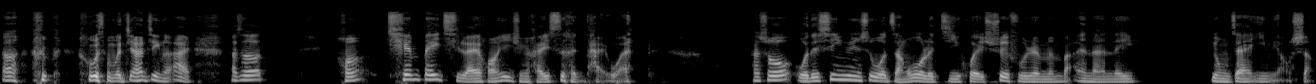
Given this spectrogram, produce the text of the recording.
啊！我怎么加进了爱？他说黄谦卑起来，黄义群还是很台湾。他说我的幸运是我掌握了机会，说服人们把 mRNA 用在疫苗上。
